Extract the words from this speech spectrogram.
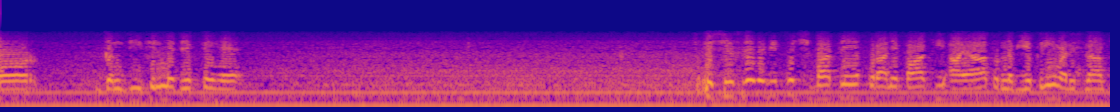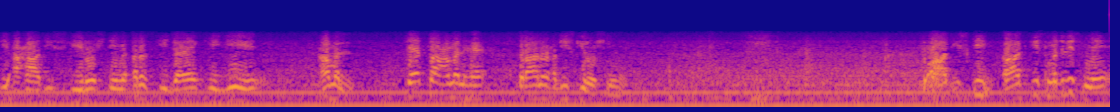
اور گندی فلمیں دیکھتے ہیں۔ تو اس سلسلے میں بھی کچھ باتیں قرآن پاک کی آیات اور نبی کریم علیہ السلام کی احادیث کی روشنی میں عرض کی جائیں کہ یہ عمل کیسا عمل ہے قرآن اور حدیث کی روشنی میں؟ تو آج اس کی آج کی اس مجلس میں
